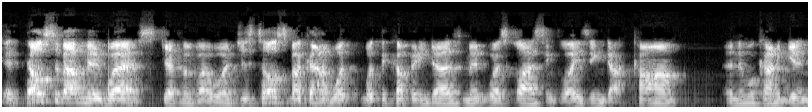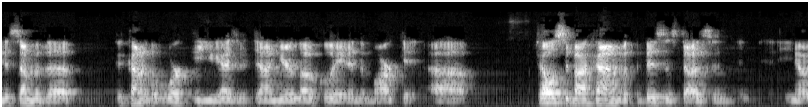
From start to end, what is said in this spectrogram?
Yeah, tell us about Midwest, Jeff, if I would. Just tell us about kind of what, what the company does, MidwestGlassandGlazing.com, and then we'll kind of get into some of the, the kind of the work that you guys have done here locally and in the market. Uh, tell us about kind of what the business does and, you know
